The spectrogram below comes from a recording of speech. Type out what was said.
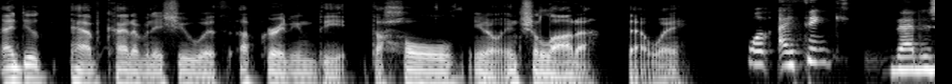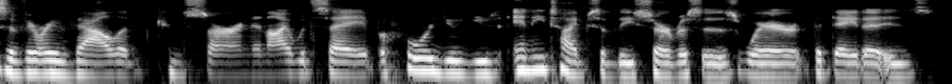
I do have kind of an issue with upgrading the the whole, you know, enchilada that way. Well, I think that is a very valid concern, and I would say before you use any types of these services where the data is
